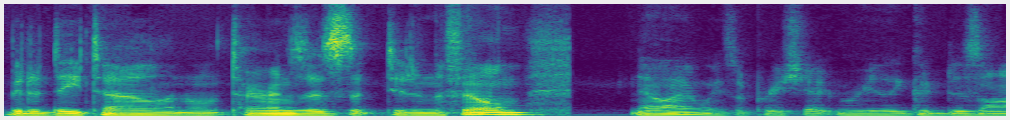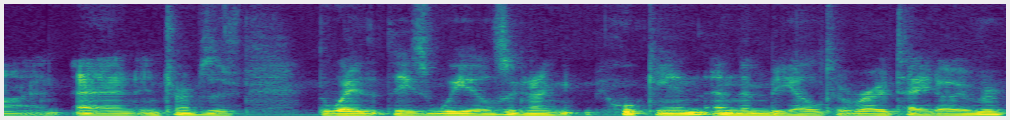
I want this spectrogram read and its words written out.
bit of detail and all the turns as it did in the film. Now, I always appreciate really good design, and in terms of the way that these wheels are going to hook in and then be able to rotate over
